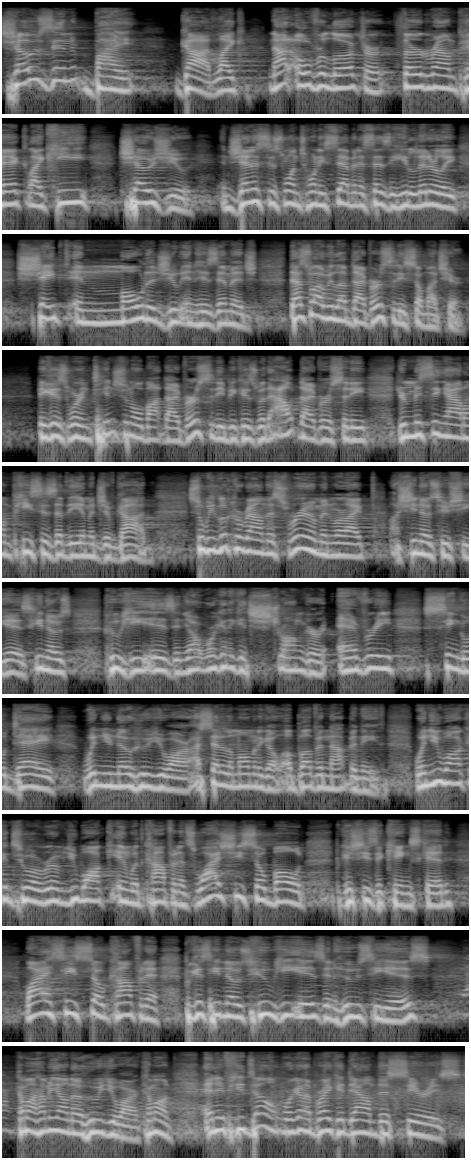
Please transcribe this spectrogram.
Chosen by God. Like not overlooked or third round pick. Like he chose you. In Genesis 1:27 it says that he literally shaped and molded you in his image. That's why we love diversity so much here because we're intentional about diversity because without diversity you're missing out on pieces of the image of god. So we look around this room and we're like oh she knows who she is. He knows who he is. And y'all we're gonna get stronger every single day when you know who you are. I said it a moment ago above and not beneath. When you walk into a room you walk in with confidence. Why is she so bold? Because she's a king's kid. Why is he so confident? Because he knows who he is and whose he is Yeah. Come on, how many of y'all know who you are? Come on. And if you don't, we're gonna break it down this series.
